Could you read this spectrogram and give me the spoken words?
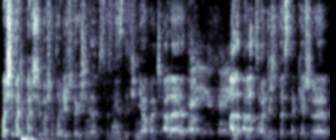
Właśnie, właśnie, właśnie, właśnie o to chodzi, że tego się nie da specjalnie zdefiniować, ale, Okej, okej. ale, ale o co chodzi, że to jest takie, że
